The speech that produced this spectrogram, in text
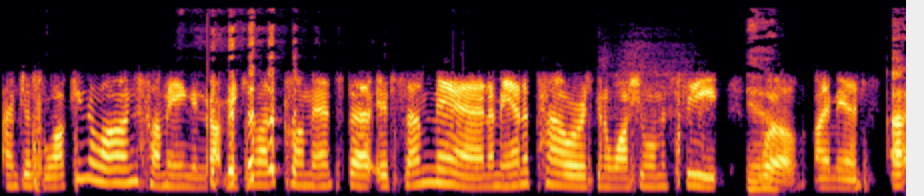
I'm just walking along, humming, and not making a lot of comments. But if some man, a man of power, is going to wash a woman's feet, Yeah. whoa, I'm in. Uh,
